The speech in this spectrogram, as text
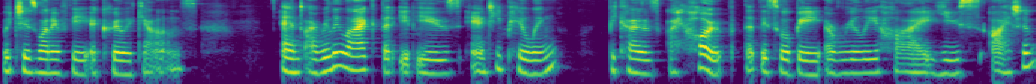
which is one of the acrylic yarns. And I really like that it is anti-pilling because I hope that this will be a really high use item.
